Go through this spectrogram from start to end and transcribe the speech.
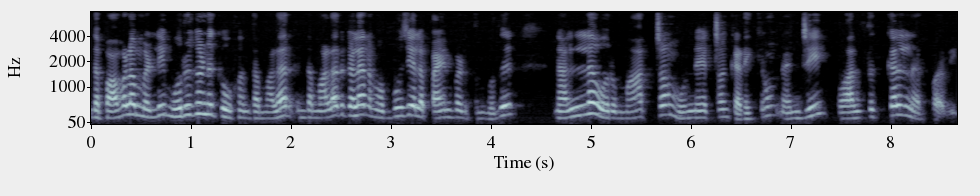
இந்த பவளமல்லி முருகனுக்கு உகந்த மலர். இந்த மலர்களை நம்ம பூஜையில பயன்படுத்தும் போது நல்ல ஒரு மாற்றம் முன்னேற்றம் கிடைக்கும். நன்றி. வாழ்த்துக்கள் நற்பவி.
